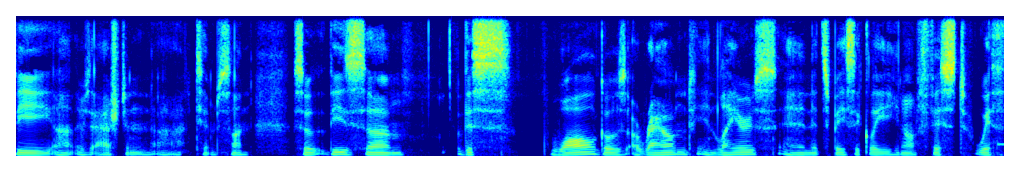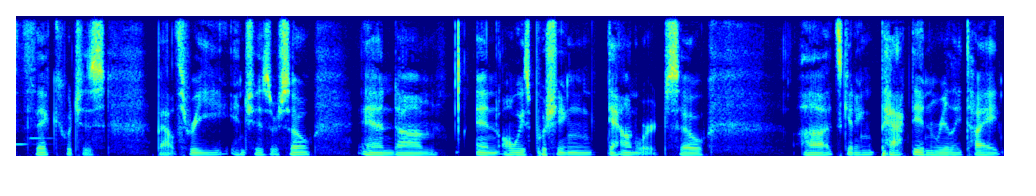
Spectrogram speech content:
The uh, there's Ashton, uh, Tim's son. So these um, this wall goes around in layers, and it's basically you know a fist width thick, which is about three inches or so, and um, and always pushing downward. So uh, it's getting packed in really tight.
